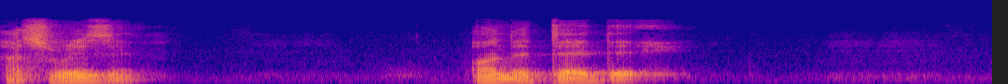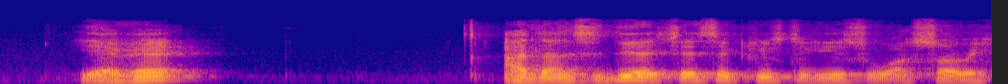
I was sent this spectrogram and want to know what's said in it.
has risen on the third day. Yɛhwɛ adansidi a ɛkyerɛ sɛ Kristo Yesu wasɔre.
